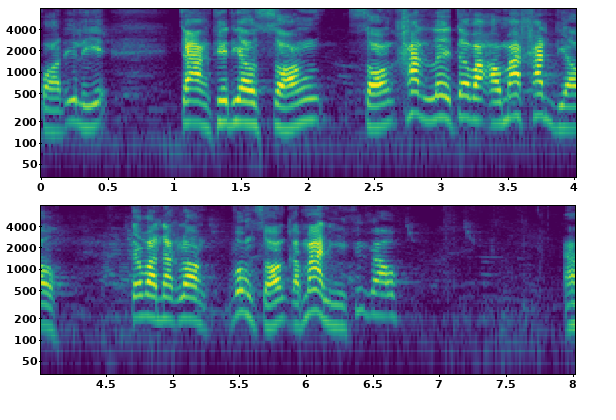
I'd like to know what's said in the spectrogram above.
ปอร์ตอิลีจ้างทีเดียวสองสองขั้นเลย แต่ว่าเอามาขั้นเดียว แต่ว่านักร้องวงสองกับมานี่คือเขาเอา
